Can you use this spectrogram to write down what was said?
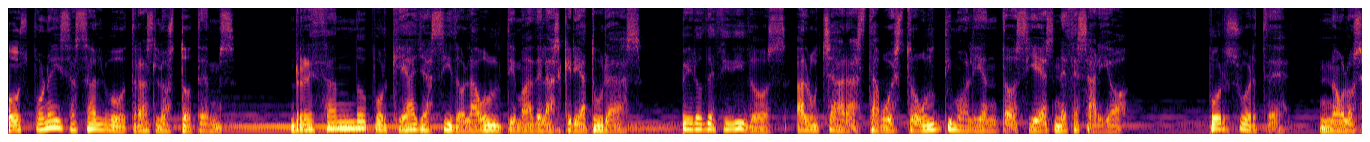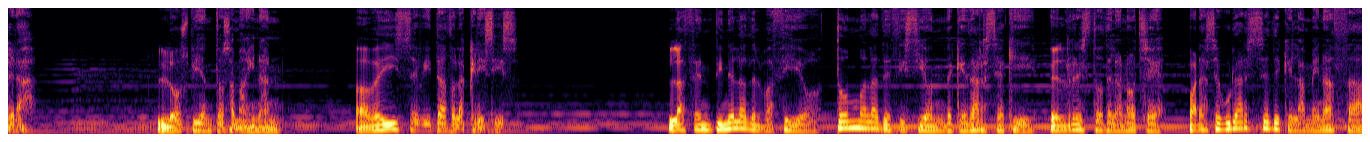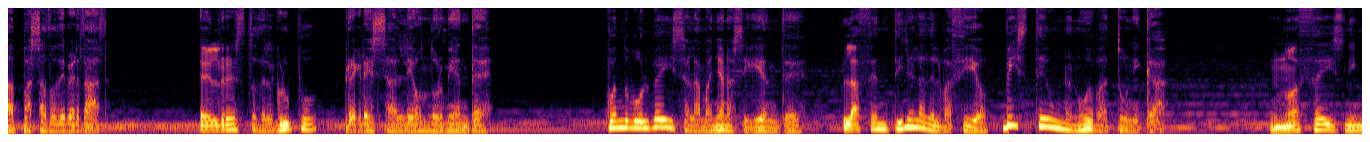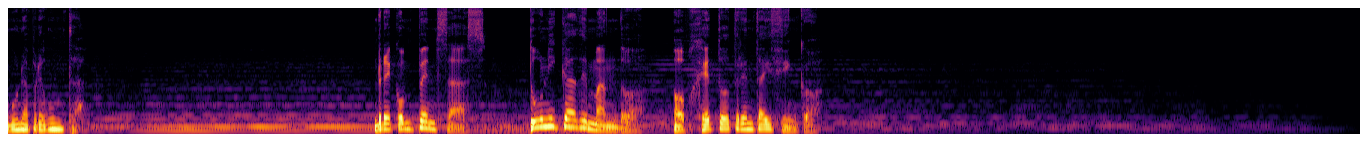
Os ponéis a salvo tras los tótems, rezando porque haya sido la última de las criaturas, pero decididos a luchar hasta vuestro último aliento si es necesario. Por suerte, no lo será. Los vientos amainan. Habéis evitado la crisis. La centinela del vacío toma la decisión de quedarse aquí el resto de la noche para asegurarse de que la amenaza ha pasado de verdad. El resto del grupo regresa al león durmiente. Cuando volvéis a la mañana siguiente, la centinela del vacío viste una nueva túnica. No hacéis ninguna pregunta. Recompensas. Túnica de mando. Objeto 35.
